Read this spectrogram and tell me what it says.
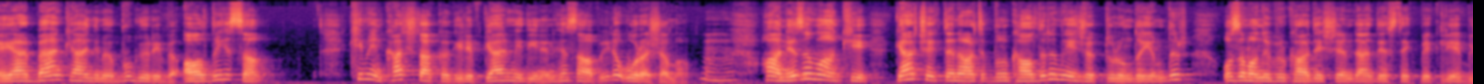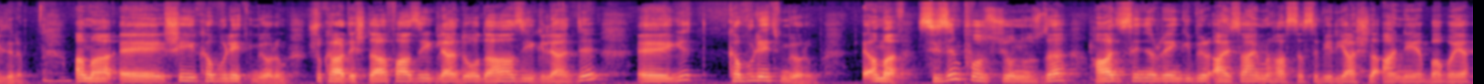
eğer ben kendime bu görevi aldıysam kimin kaç dakika gelip gelmediğinin hesabıyla uğraşamam. Ha ne zaman ki gerçekten artık bunu kaldıramayacak durumdayımdır o zaman öbür kardeşlerimden destek bekleyebilirim. Ama e, şeyi kabul etmiyorum. Şu kardeş daha fazla ilgilendi, o daha az ilgilendi. E, kabul etmiyorum. E, Ama sizin pozisyonunuzda hadisenin rengi bir Alzheimer hastası bir yaşlı anneye babaya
